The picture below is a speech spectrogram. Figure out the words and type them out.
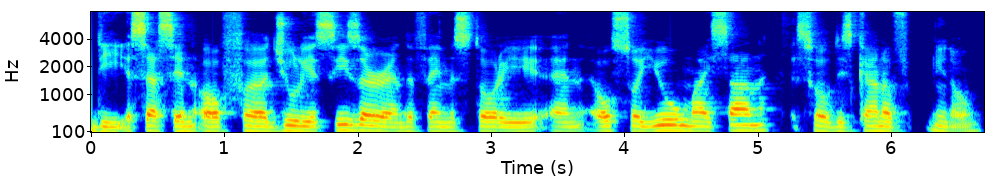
The assassin of uh, Julius Caesar, and the famous story, and also you, my son. So this kind of, you know,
